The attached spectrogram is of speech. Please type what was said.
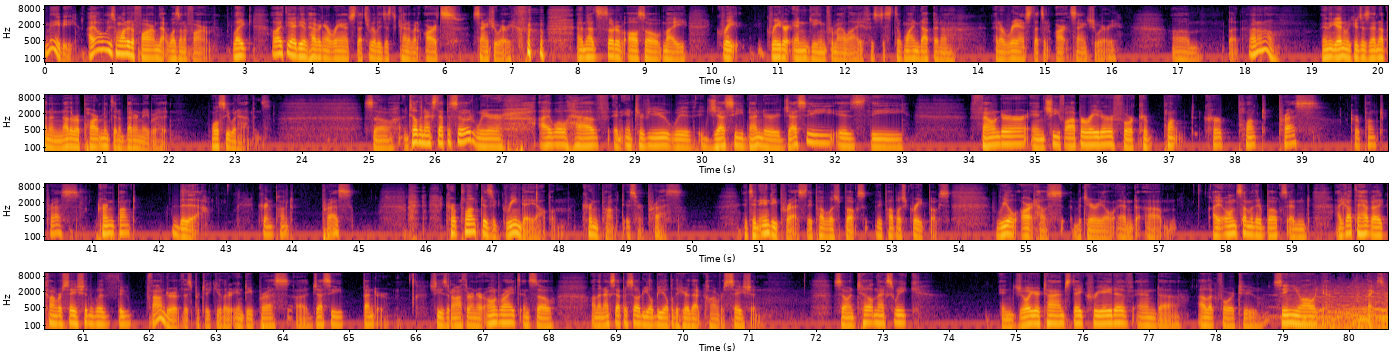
Maybe. I always wanted a farm that wasn't a farm. Like I like the idea of having a ranch that's really just kind of an arts sanctuary. and that's sort of also my great greater end game for my life is just to wind up in a in a ranch that's an art sanctuary. Um, but I don't know. In the end, we could just end up in another apartment in a better neighborhood. We'll see what happens. So until the next episode, where I will have an interview with Jesi Bender. Jesse is the founder and chief operator for Kerplunk, Kerplunk Press, Kerplunk Press, Kernpunkt, bleh, Kernpunkt Press. Kerplunk is a Green Day album. Kernpunkt is her press. It's an indie press. They publish books. They publish great books, real art house material. And um, I own some of their books, and I got to have a conversation with the founder of this particular indie press, uh, Jesi Bender. She's an author in her own right, and so on the next episode, you'll be able to hear that conversation. So until next week, enjoy your time, stay creative, and uh, I look forward to seeing you all again. Thanks.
